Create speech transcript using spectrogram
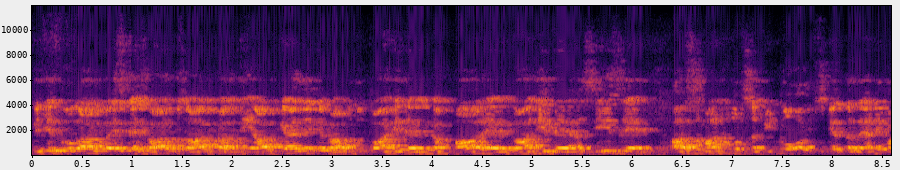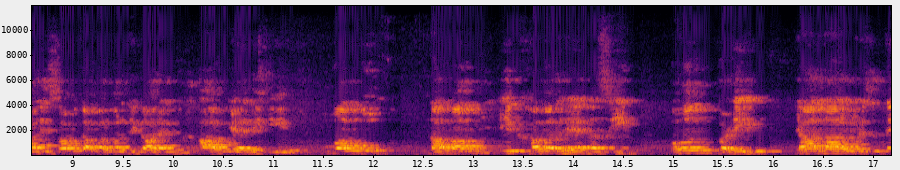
کہ یہ لوگ آپ کا استحصال مذاق کرتے ہیں۔ آپ کہہ دیں کہ رب تو واحد ہے غفار ہے، غالب ہے، عزیز ہے۔ آسمانوں اور زمینوں اور اس کے اندر رہنے والی سب کا پروردگار ہے۔ آپ کہہ دیجیے ہوا وہ نابا ایک خبر ہے، عظیم، بہت بڑی۔ یہاں اللہ رب العزت نے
